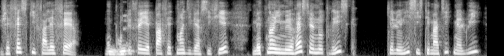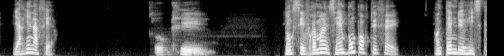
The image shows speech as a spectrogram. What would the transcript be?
j'ai fait ce qu'il fallait faire. Mon Mhm. portefeuille est parfaitement diversifié. Maintenant, il me reste un autre risque, qui est le risque systématique, mais lui, il n'y a rien à faire. Ok. Donc, c'est vraiment, c'est un bon portefeuille en termes de risque.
